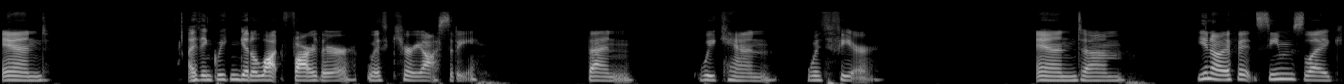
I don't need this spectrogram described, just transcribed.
And I think we can get a lot farther with curiosity than we can with fear. And, um, you know, if it seems like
